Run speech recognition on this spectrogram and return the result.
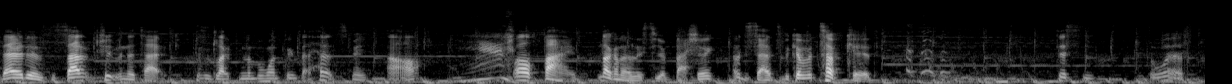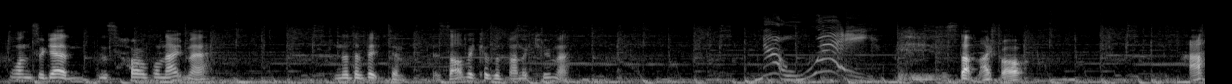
there it is, the silent treatment attack. This is like the number one thing that hurts me. Aw. Well, fine. I'm not gonna listen to your bashing. I've decided to become a tough kid. This is the worst. Once again, this horrible nightmare. Another victim. It's all because of Monokuma. No way. It's not my fault. Huh?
